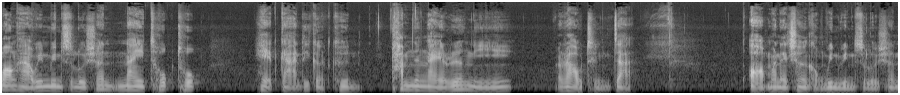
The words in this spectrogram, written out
มองหา win win solution ในทุกๆเหตุการณ์ที่เกิดขึ้นทำยังไงเรื่องนี้เราถึงจะออกมาในเชิงของ win win solution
